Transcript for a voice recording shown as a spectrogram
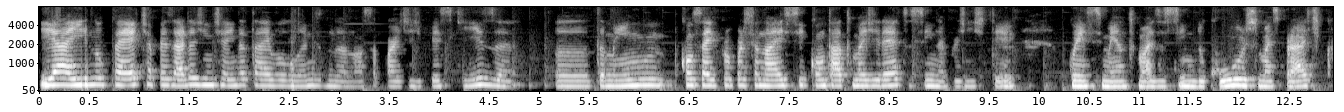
E aí no PET, apesar da gente ainda estar tá evoluindo na nossa parte de pesquisa, uh, também consegue proporcionar esse contato mais direto, assim, né? Pra gente ter conhecimento mais assim do curso, mais prático.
